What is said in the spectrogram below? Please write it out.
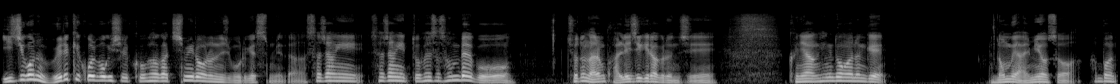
이 직원은 왜 이렇게 꼴 보기 싫고 화가 치밀어 오르는지 모르겠습니다. 사장이 사장이 또 회사 선배고 저도 나름 관리직이라 그런지 그냥 행동하는 게 너무 얄미워서 한번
